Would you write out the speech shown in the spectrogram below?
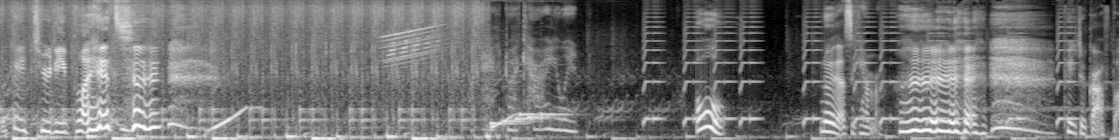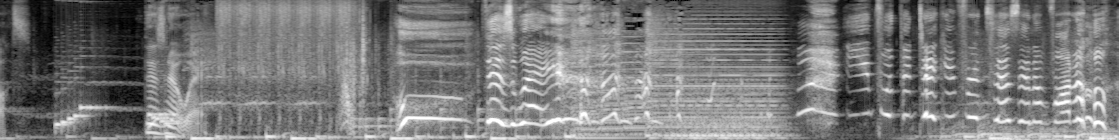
Okay, 2D plants. No, that's a camera. Pictograph box. There's no way. Oh, there's way! you put the Deku Princess in a bottle!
